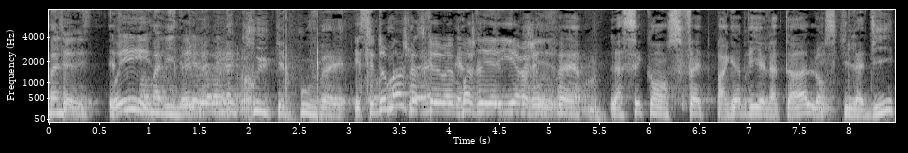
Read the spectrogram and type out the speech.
se Oui. maligne. Mais- Elle, elle a cru qu'elle pouvait. Et c'est dommage parce que moi, je l'ai- hier, j'ai- refaire la séquence faite par Gabriel Attal lorsqu'il a dit,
